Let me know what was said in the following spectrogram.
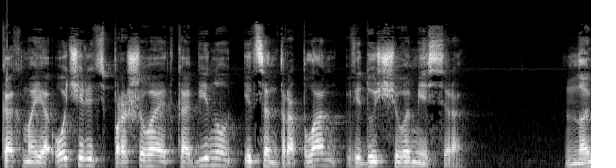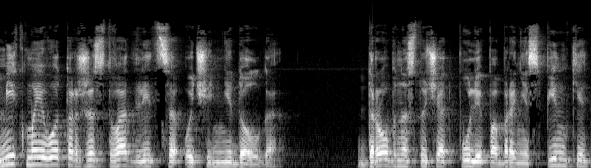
как моя очередь прошивает кабину и центроплан ведущего мессера. Но миг моего торжества длится очень недолго. Дробно стучат пули по бронеспинке,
